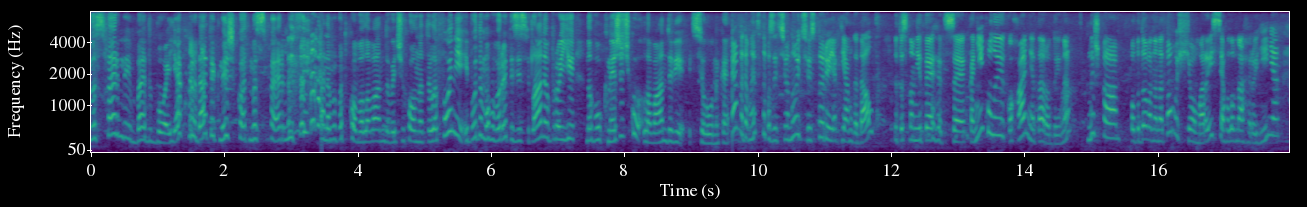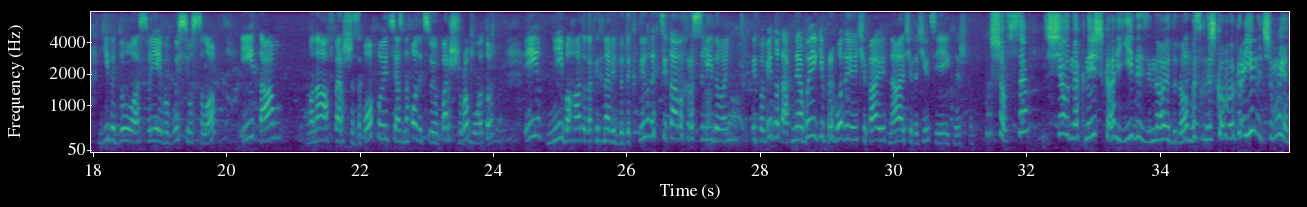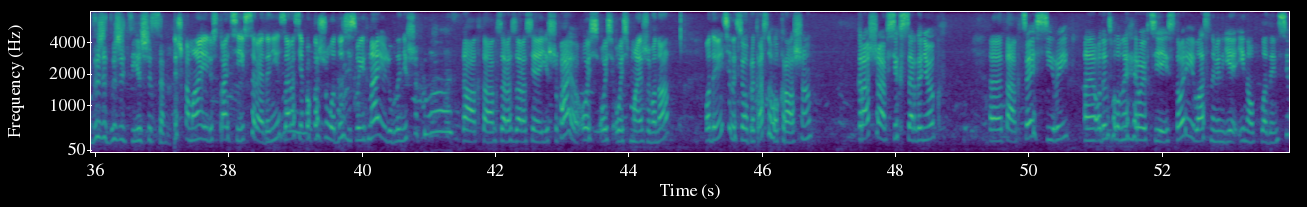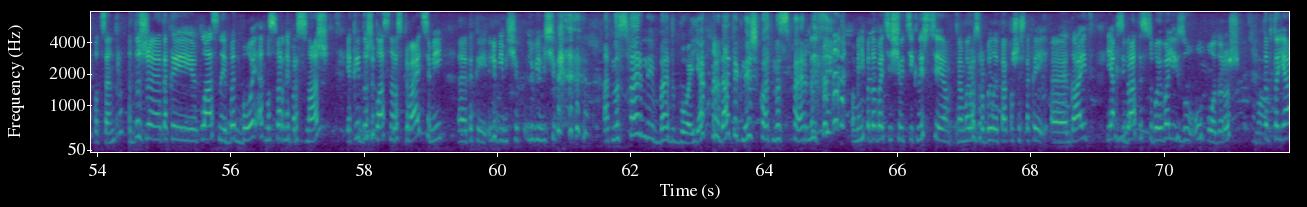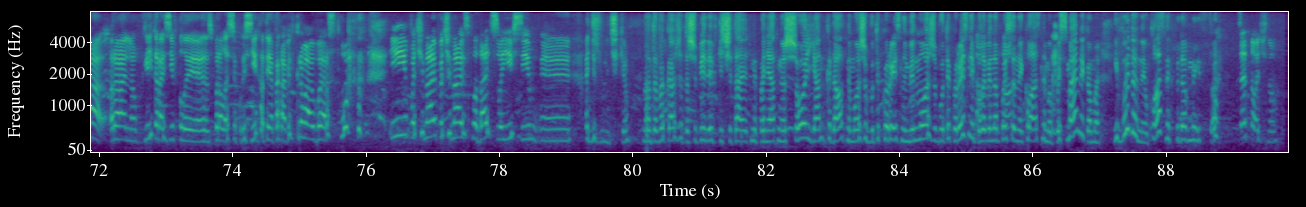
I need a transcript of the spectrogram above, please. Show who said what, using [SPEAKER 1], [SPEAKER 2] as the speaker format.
[SPEAKER 1] Атмосферний бедбой. Як продати книжку атмосферниці? Мене випадково лавандовий чехол на телефоні, і будемо говорити зі Світланою про її нову книжечку Лавандові цілунки.
[SPEAKER 2] Видавництво позиціонує цю історію як Young Adult. Тут основні теги це канікули, кохання та родина. Книжка побудована на тому, що Марися, головна героїня, їде до своєї бабусі у село, і там вона вперше закохується, знаходить свою першу роботу, і в ній багато таких навіть детективних цікавих розслідувань. Відповідно, так неабиякі пригоди чекають на читачів цієї книжки.
[SPEAKER 1] Ну що, все ще одна книжка їде зі мною додому з книжкової країни. Чому я дуже дуже тішуся.
[SPEAKER 2] Книжка має ілюстрації всередині. Зараз я покажу одну зі своїх найулюбленіших. Так, так. Зараз зараз я її шукаю. Ось, ось, ось майже вона. Подивіться на цього прекрасного краша. Краша всіх серденьок. Е, так, це сірий, е, один з головних героїв цієї історії. Власне, він є і на обкладинці по центру. Дуже такий класний бедбой, атмосферний персонаж, який дуже класно розкривається. Мій е, такий любімчик. любімчик.
[SPEAKER 1] Атмосферний бедбой. Як продати книжку атмосферниці?
[SPEAKER 2] Мені подобається, що у цій книжці ми розробили також ось такий е, гайд, як зібрати з собою валізу у подорож. Тобто я реально кілька разів, коли збиралася кудись їхати, я така відкриваю верстку і починаю починаю складати свої всі е, одіжулечки.
[SPEAKER 1] Ну то ви кажете, що підлітки читають непонятне що. Ян Кидалт не може бути корисним. Він може бути корисним, коли він написаний класними письменниками і виданий у класних видавництвах.
[SPEAKER 2] Це точно.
